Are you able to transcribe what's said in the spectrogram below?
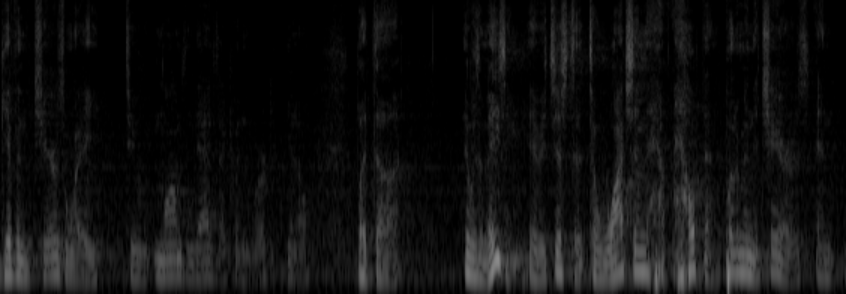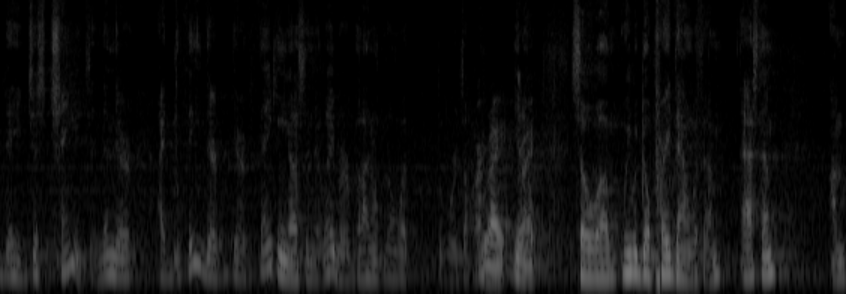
giving chairs away to moms and dads that couldn't work, you know. But uh, it was amazing. It was just to, to watch them, help them, put them in the chairs, and they just changed. And then they're, I believe they're, they're thanking us in their labor, but I don't know what the words are. Right, you right. Know? So um, we would go pray down with them, ask them. I'm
